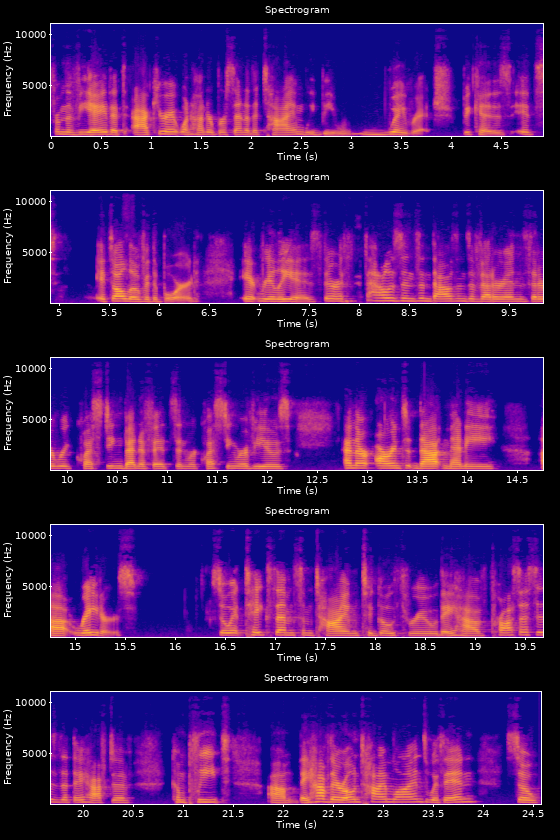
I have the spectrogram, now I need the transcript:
from the VA that's accurate 100% of the time, we'd be way rich because it's it's all over the board. It really is. There are thousands and thousands of veterans that are requesting benefits and requesting reviews, and there aren't that many uh, raters. So it takes them some time to go through. They have processes that they have to complete. Um, they have their own timelines within. So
